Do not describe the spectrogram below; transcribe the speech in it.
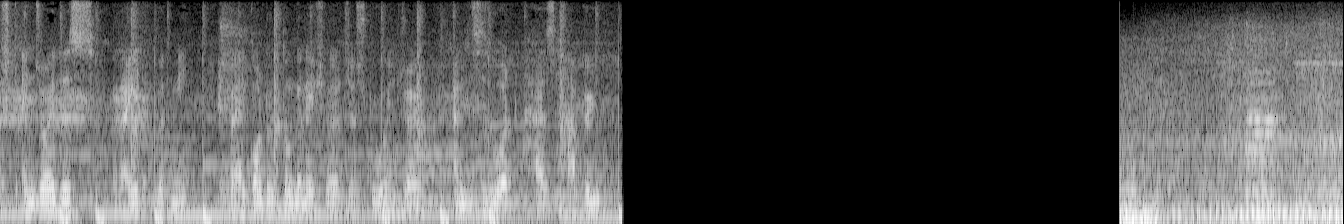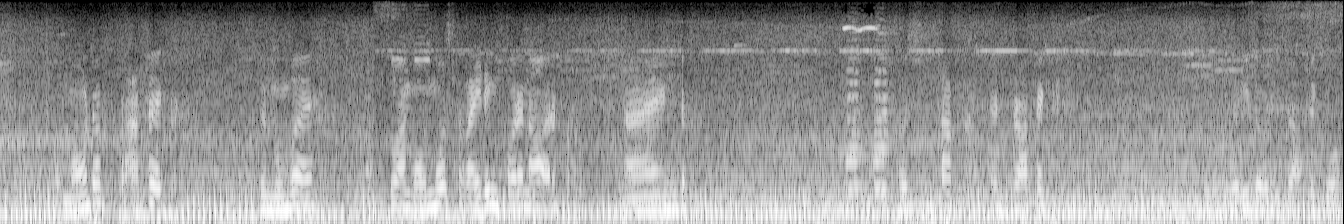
Just enjoy this ride with me. I gone to Tungareshwar just to enjoy. And this is what has happened. Amount of traffic in mumbai. So i'm almost riding for an hour and stuck in traffic. Very dirty traffic though.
